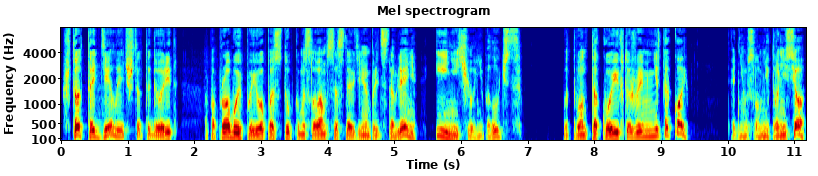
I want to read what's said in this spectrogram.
что-то делает, что-то говорит, а попробуй по его поступкам и словам составить о нем представление, и ничего не получится. Вот он такой и в то же время не такой. Одним словом, не то, не сё.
